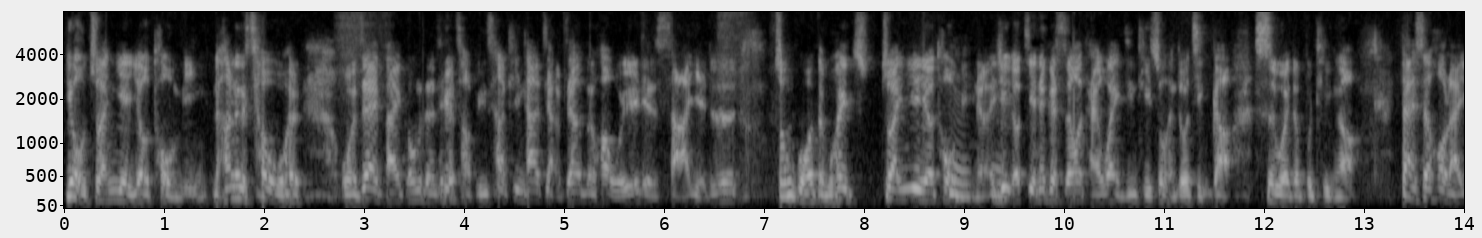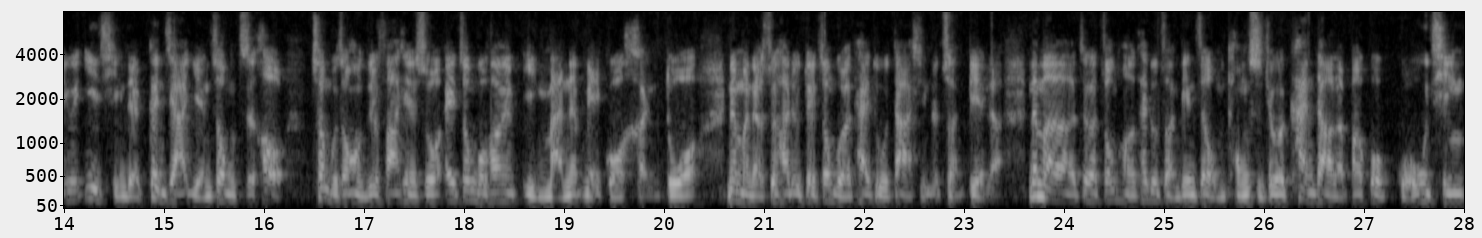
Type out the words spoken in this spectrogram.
又专业又透明。”然后那个时候，我我在白宫的这个草坪上听他讲这样的话，我有一点傻眼，就是中国怎么会专业又透明呢？而且而且那个时候，台湾已经提出很多警告，示威都不听哦。但是后来因为疫情的更加严重之后。川普总统就发现说，哎，中国方面隐瞒了美国很多，那么呢，所以他就对中国的态度大型的转变了。那么这个总统的态度转变之后，我们同时就会看到了，包括国务卿，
